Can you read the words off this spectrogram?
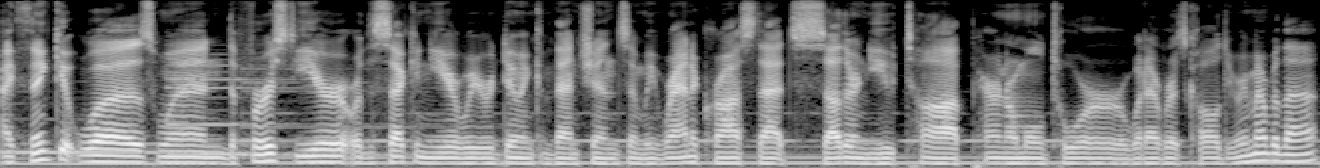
I think it was when the first year or the second year we were doing conventions and we ran across that Southern Utah paranormal tour or whatever it's called. Do you remember that?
